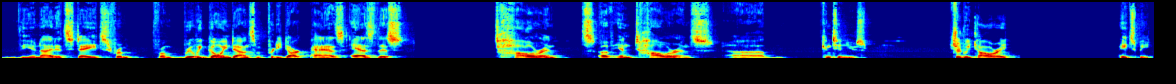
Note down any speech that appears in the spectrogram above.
the United States from from really going down some pretty dark paths as this tolerance of intolerance um, continues. Should we tolerate hate speech?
